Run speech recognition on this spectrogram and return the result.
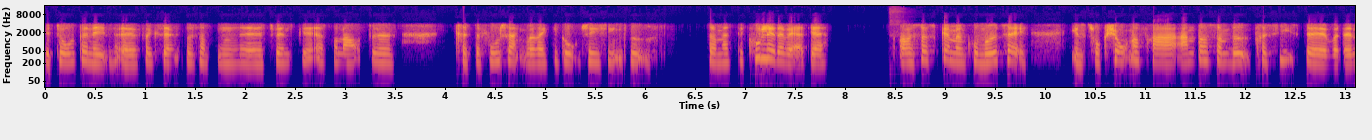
Et togpanel, øh, for eksempel, som den øh, svenske astronaut øh, Christa Fuglsang var rigtig god til i sin tid. Så man skal kunne lidt af hvert, ja. Og så skal man kunne modtage instruktioner fra andre, som ved præcis, øh, hvordan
